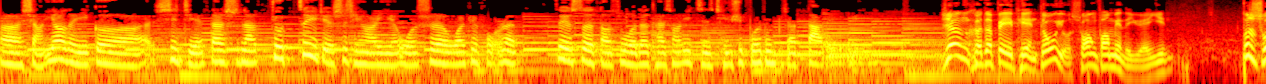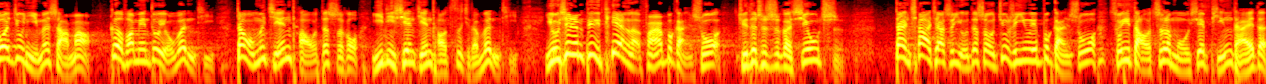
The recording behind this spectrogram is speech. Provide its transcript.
呃想要的一个细节，但是呢，就这一件事情而言，我是完全否认，这也是导致我在台上一直情绪波动比较大的一个原因。任何的被骗都有双方面的原因，不是说就你们傻帽，各方面都有问题。但我们检讨的时候，一定先检讨自己的问题。有些人被骗了，反而不敢说，觉得这是个羞耻。但恰恰是有的时候，就是因为不敢说，所以导致了某些平台的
